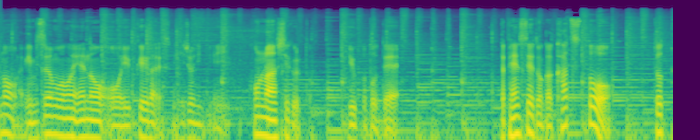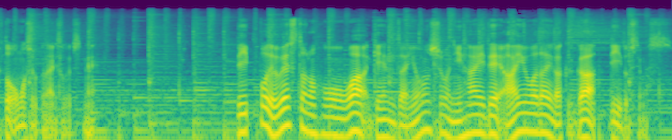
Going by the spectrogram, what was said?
の三つ巴の行方がですね、非常に混乱してくるということで、ペンステートが勝つと、ちょっと面白くなりそうですね。で一方でウエストの方は現在4勝2敗でアイオワ大学がリードしています。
